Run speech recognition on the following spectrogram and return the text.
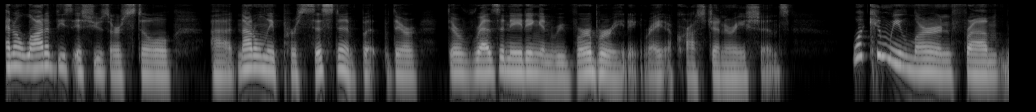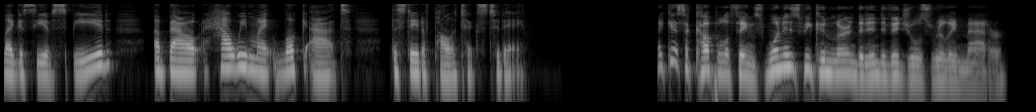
And a lot of these issues are still uh, not only persistent, but they're they're resonating and reverberating right across generations. What can we learn from Legacy of Speed about how we might look at the state of politics today? I guess a couple of things. One is we can learn that individuals really matter,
